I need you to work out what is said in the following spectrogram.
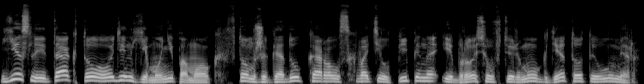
Если и так, то Один ему не помог. В том же году Карл схватил Пипина и бросил в тюрьму, где тот и умер.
